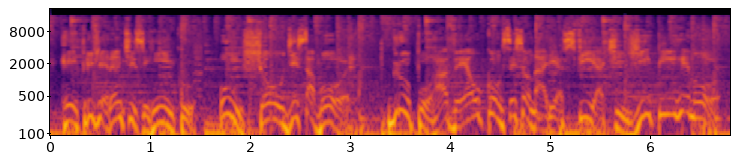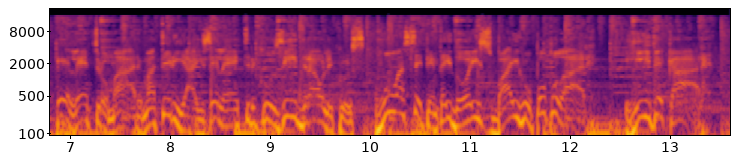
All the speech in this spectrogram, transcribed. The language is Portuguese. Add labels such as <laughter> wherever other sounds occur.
Refrigerantes Rinco. Um show de sabor. Grupo Ravel Concessionárias Fiat, Jeep e Renault. Eletromar Materiais Elétricos e Hidráulicos. Rua 72, Bairro Popular. Rivecar.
